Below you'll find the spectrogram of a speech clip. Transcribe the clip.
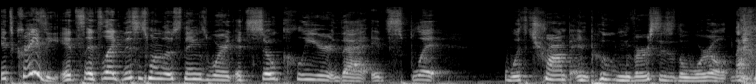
It's crazy. It's it's like this is one of those things where it's so clear that it's split with Trump and Putin versus the world.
